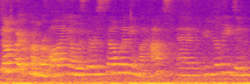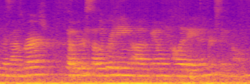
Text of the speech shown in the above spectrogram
don't quite remember. All I know is there were so many laughs, and we really didn't remember that we were celebrating a family holiday in a nursing home.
